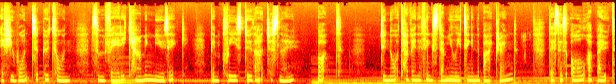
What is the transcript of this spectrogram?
If you want to put on some very calming music, then please do that just now, but do not have anything stimulating in the background. This is all about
